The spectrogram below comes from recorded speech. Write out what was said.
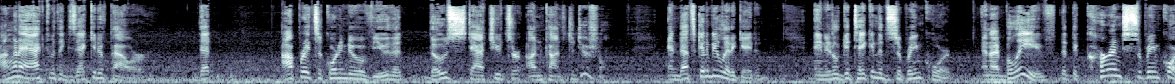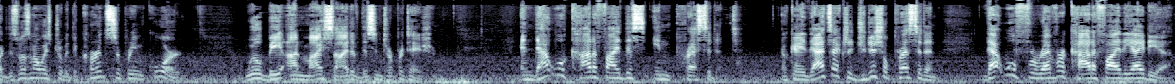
I'm going to act with executive power that operates according to a view that those statutes are unconstitutional and that's going to be litigated and it'll get taken to the Supreme Court. And I believe that the current Supreme Court, this wasn't always true, but the current Supreme Court will be on my side of this interpretation. And that will codify this in precedent. Okay, that's actually judicial precedent. That will forever codify the idea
